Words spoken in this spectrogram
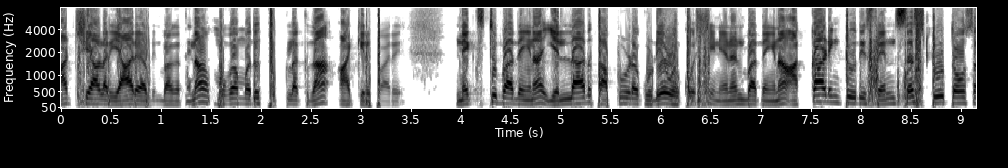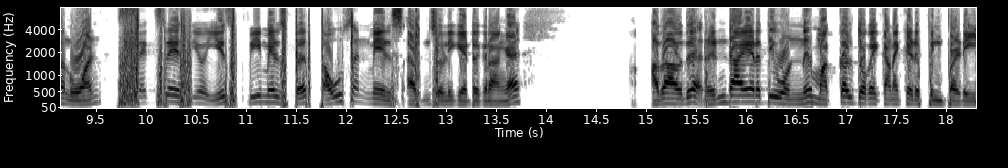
ஆட்சியாளர் யாரு அப்படின்னு பார்த்தீங்கன்னா முகமது துக்லக் தான் ஆக்கியிருப்பாரு. நெக்ஸ்ட் பார்த்தீங்கன்னா எல்லாரும் தப்பு விடக்கூடிய ஒரு கொஸ்டின் என்னன்னு பார்த்தீங்கன்னா according to the census two thousand one sex ratio is females per thousand males அப்படின்னு சொல்லி கேட்டிருக்கிறாங்க. அதாவது ரெண்டாயிரத்தி ஒன்று மக்கள் தொகை கணக்கெடுப்பின்படி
